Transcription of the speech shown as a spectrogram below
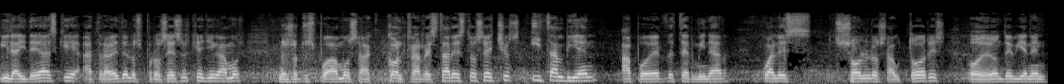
Y la idea es que a través de los procesos que llegamos nosotros podamos contrarrestar estos hechos y también a poder determinar cuáles son los autores o de dónde vienen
